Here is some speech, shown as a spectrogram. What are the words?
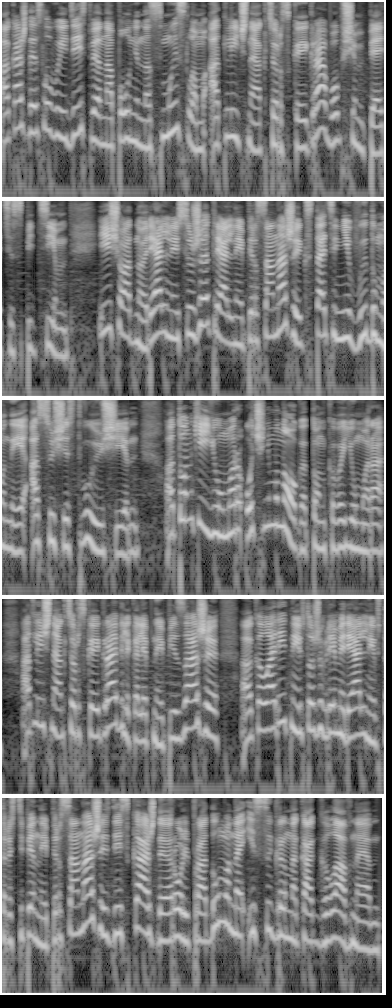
А каждое слово и действие наполнено смыслом. Отличная актерская игра, в общем, 5 из 5. И еще одно. Реальный сюжет, реальные персонажи и, кстати, не выдуманные, а существующие. А тонкий юмор, очень много тонкого юмора. Отличная актерская игра, великолепные пейзажи, а колоритные и в то же время реальные второстепенные персонажи. Здесь каждая роль продумана и сыграна как главная.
